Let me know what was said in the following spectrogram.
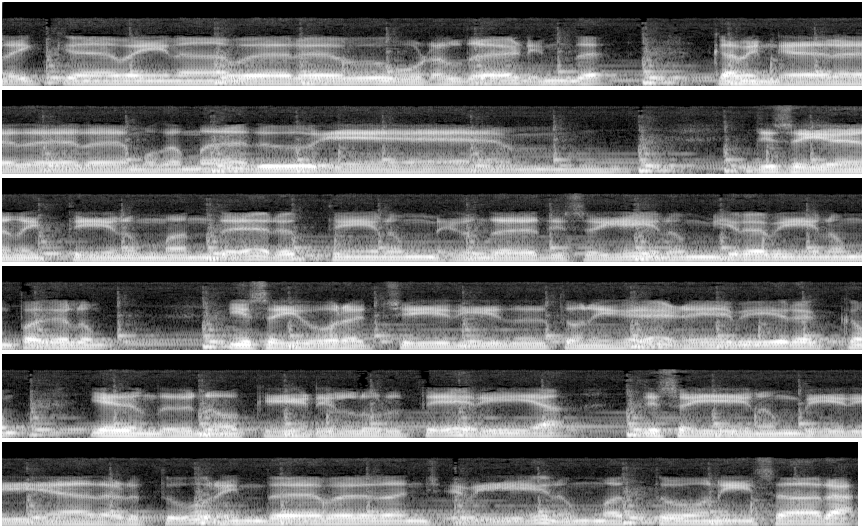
லைக்கவை நவரவு உடல் தடிந்த கவின்கரதல முகமதுவேம் திசையனைத்தீனும் அந்தரத்தீனும் மிகுந்த திசையினும் இரவீனும் பகலும். இசையோரச் சீரிது துணிகளே வீரக்கும். எழுந்து நோக்கீடில் ஒரு தேரியா திசையினும் வீரியா தடுத்து உறைந்தவர் தஞ்செவியினும் மத்தோனி சாரா.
